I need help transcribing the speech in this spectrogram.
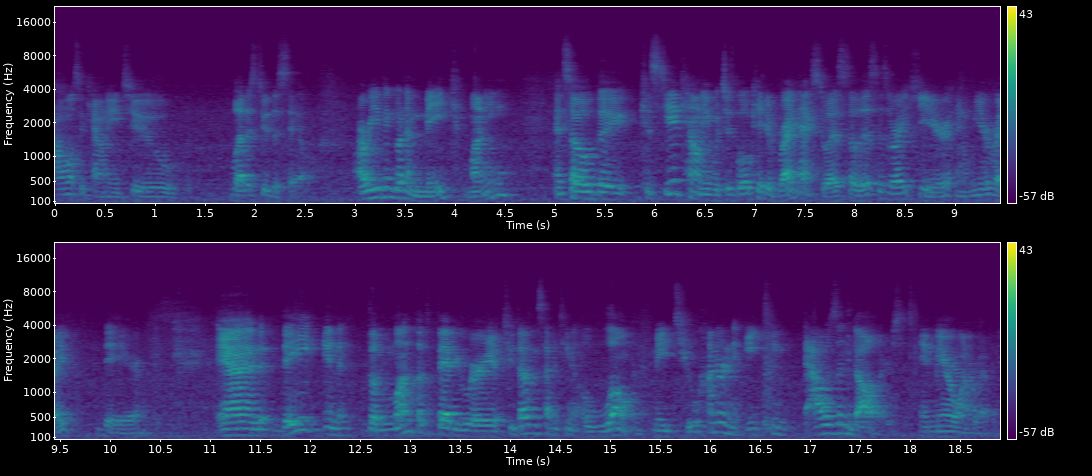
Alamosa County to let us do the sale. Are we even going to make money? And so the Costilla County, which is located right next to us, so this is right here, and we are right there. And they, in the month of February of 2017 alone, made $218,000 in marijuana revenue.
